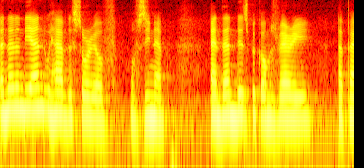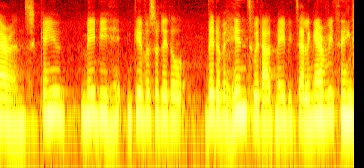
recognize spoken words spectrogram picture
and then in the end we have the story of of Zineb and then this becomes very apparent can you maybe give us a little bit of a hint without maybe telling everything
